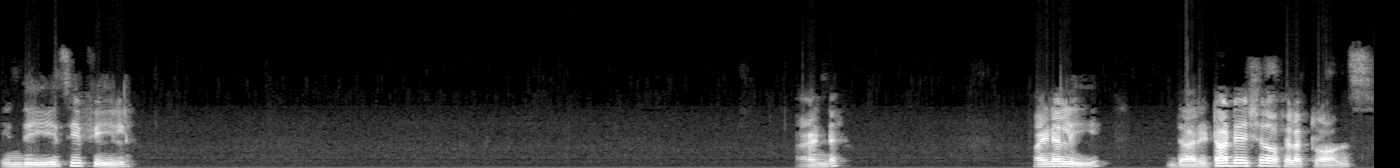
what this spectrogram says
in the AC field and finally the retardation of electrons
